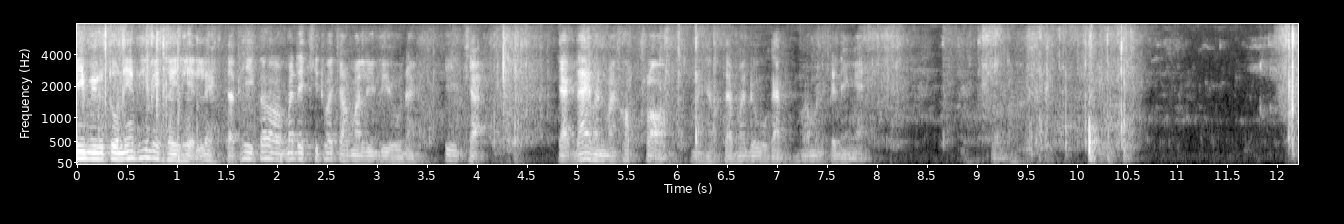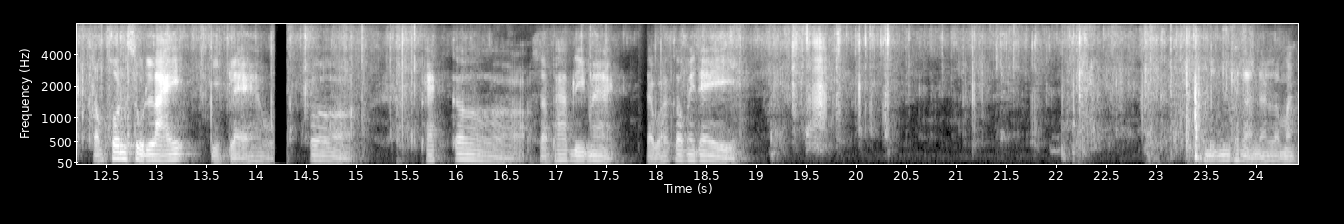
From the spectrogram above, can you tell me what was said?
รีวิวตัวนี้พี่ไม่เคยเห็นเลย แต่พี่ก็ไม่ได้คิดว่าจะมารีวิวนะพี่จะอยากได้มันมาครอบครองนะครับ แต่มาดูกันว่ามันเป็นยังไง องคนศูนย์ไลท์อีกแล้ว ก็แพ็คก็สภาพดีมาก แต่ว่าก็ไม่ได้ มิ้นขนาดนั้นหรอกมั้ง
